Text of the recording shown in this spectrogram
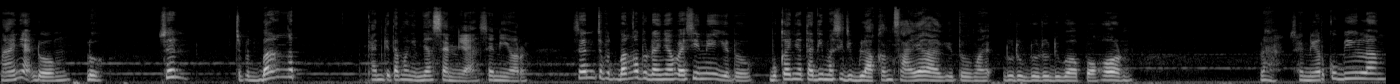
nanya dong loh Sen cepet banget. Kan kita manggilnya Sen ya senior Sen cepet banget udah nyampe sini gitu. Bukannya tadi masih di belakang saya gitu. Duduk-duduk di bawah pohon. Nah seniorku bilang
